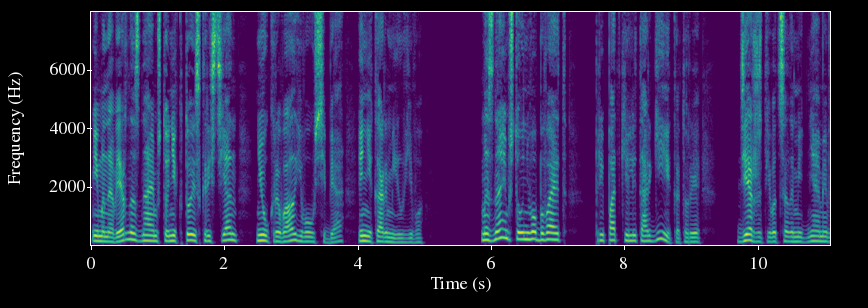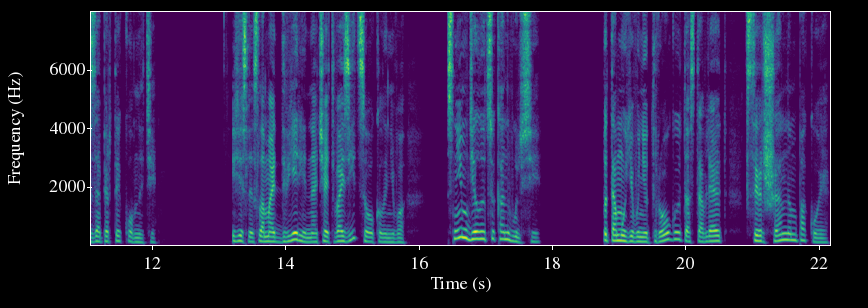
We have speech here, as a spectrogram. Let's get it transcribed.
И мы, наверное, знаем, что никто из крестьян не укрывал его у себя и не кормил его. Мы знаем, что у него бывают припадки литургии, которые держат его целыми днями в запертой комнате. Если сломать двери и начать возиться около него — с ним делаются конвульсии. Потому его не трогают, оставляют в совершенном покое.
